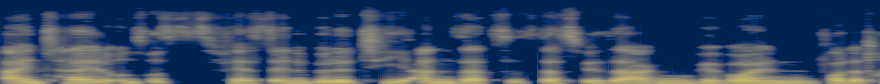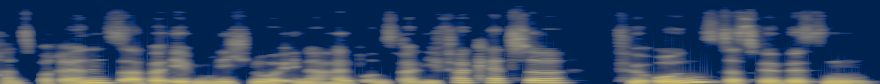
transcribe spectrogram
ein Teil unseres Fair Sustainability-Ansatzes, dass wir sagen, wir wollen volle Transparenz, aber eben nicht nur innerhalb unserer Lieferkette für uns, dass wir wissen,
